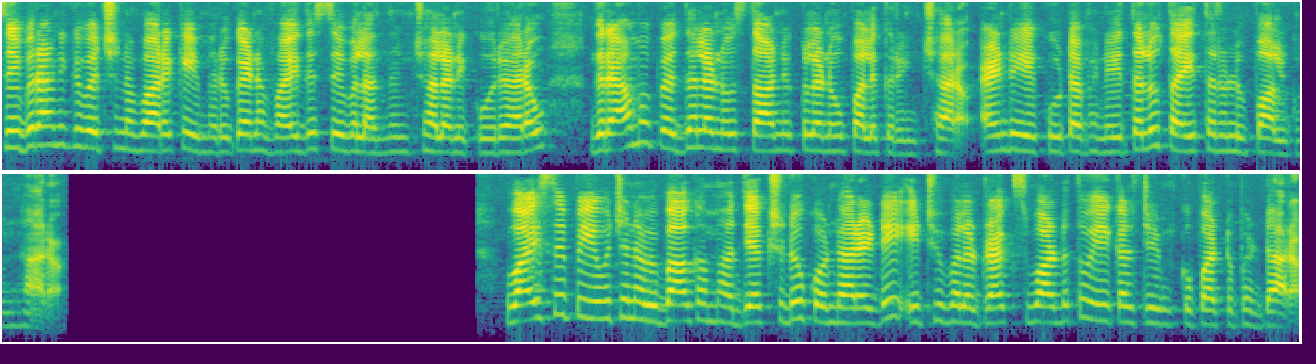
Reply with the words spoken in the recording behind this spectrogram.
శిబిరానికి వచ్చిన వారికి మెరుగైన వైద్య సేవలు అందించాలని కోరారు. గ్రామ పెద్దలను స్థానికులను పలకరించారు. ఎన్డీఏ కూటమి నేతలు తదితరులు పాల్గొన్నారు. వైసీపీ యువజన విభాగం అధ్యక్షుడు కొండారెడ్డి ఇటీవల డ్రగ్స్ వాడుతూ ఈకల్ టీంకు పట్టుబడ్డారు.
